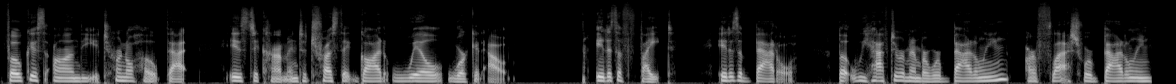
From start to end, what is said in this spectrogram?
focus on the eternal hope that is to come, and to trust that God will work it out. It is a fight, it is a battle, but we have to remember we're battling our flesh, we're battling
